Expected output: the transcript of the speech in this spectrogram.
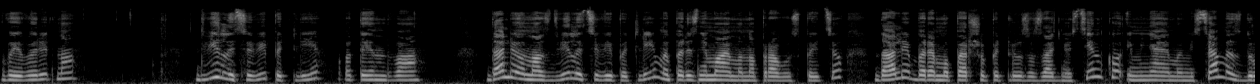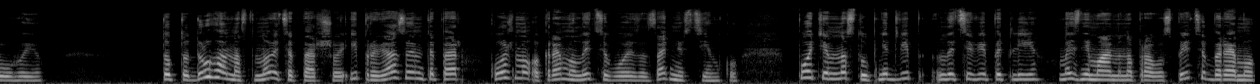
Виворітна, дві лицьові петлі, 1, 2. Далі у нас дві лицьові петлі, ми перезнімаємо на праву спицю, далі беремо першу петлю за задню стінку і міняємо місцями з другою. Тобто друга нас становиться першою. І пров'язуємо тепер кожну окремо лицевою за задню стінку. Потім наступні дві лицеві петлі ми знімаємо на праву спицю, беремо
